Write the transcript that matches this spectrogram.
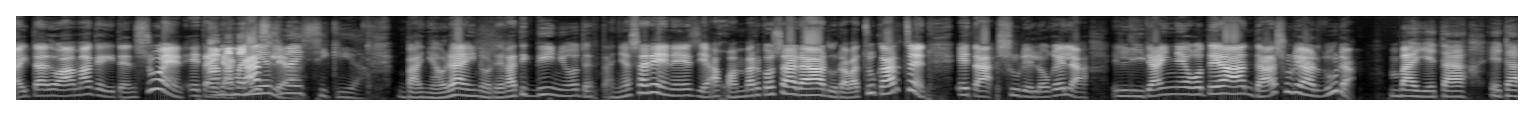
aita edo amak egiten zuen, eta Ama irakaslea. naiz zikia. Baina orain horregatik dino, tertaina zarenez, ja, joan barko zara ardura batzuk hartzen. Eta zure logela lirain egotea da zure ardura. Bai, eta eta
